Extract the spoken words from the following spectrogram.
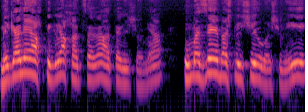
מגלח תגלחת צרעת הראשונה, ומזה בשלישי ובשביעי,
